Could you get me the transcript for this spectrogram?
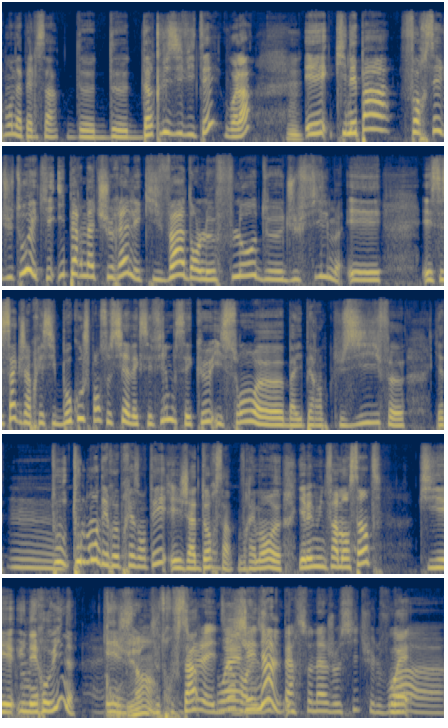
comment on appelle ça, de, d'inclusivité, voilà, Hmm. et qui n'est pas forcée du tout et qui est hyper naturelle et qui va dans le flow de- du film. Et, et c'est ça que j'apprécie beaucoup, je pense aussi avec ces films, c'est qu'ils sont euh, bah, hyper inclusifs. euh, Mm. tout, tout le monde est représenté et j'adore ça. Vraiment, euh, il y a même une femme enceinte qui est une héroïne. Et je, bien. je trouve ça dire, ouais, les génial. autres personnages aussi, tu le vois. Ouais. euh,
